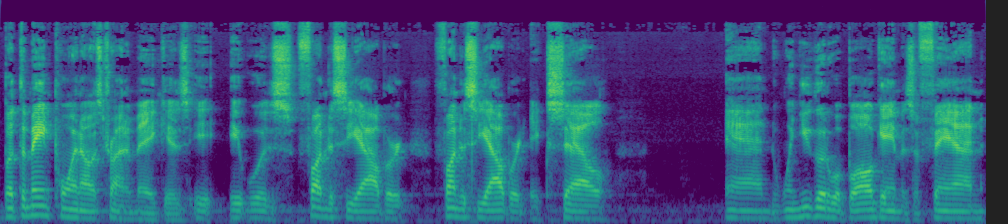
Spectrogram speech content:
but the main point I was trying to make is it, it was fun to see Albert, fun to see Albert excel and when you go to a ball game as a fan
